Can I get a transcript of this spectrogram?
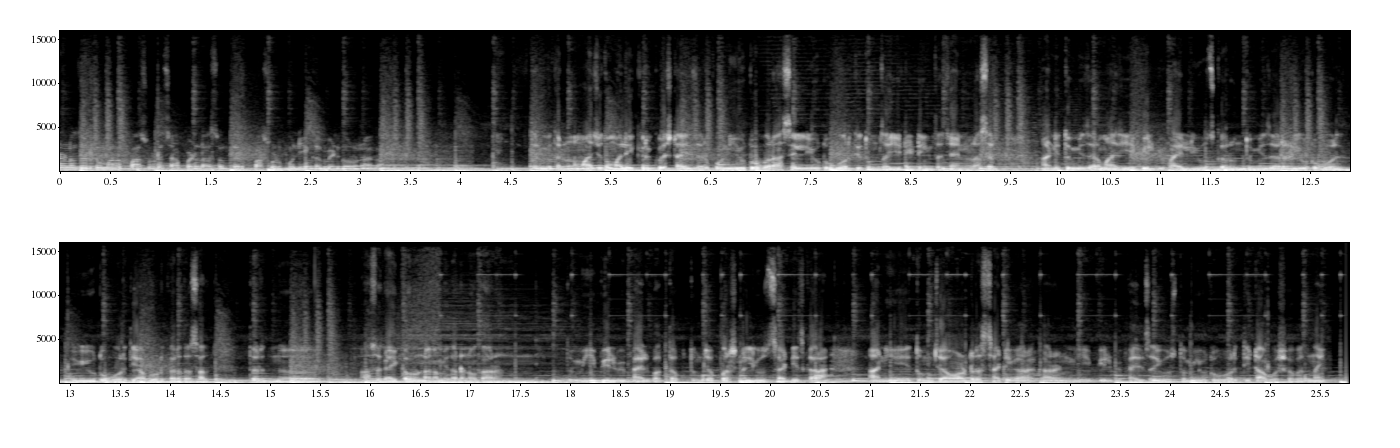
मित्रांनो जर तुम्हाला पासवर्ड सापडला असेल तर पासवर्ड कोणी कमेंट करू नका. तर मित्रांनो माझी तुम्हाला एक रिक्वेस्ट आहे. जर कोणी यूट्यूबर असेल यूट्यूबवरती तुमचा एडिटिंगचा चॅनल असेल आणि तुम्ही जर माझी A P L P file use करून तुम्ही जर यूट्यूबवर यूट्यूबवरती अपलोड करत असाल तर असं काही करू नका मित्रांनो कारण तुम्ही E P L P file फक्त तुमच्या पर्सनल यूजसाठीच करा आणि तुमच्या ऑर्डर्ससाठी करा कारण ई पी एल पी फाईलचा यूज तुम्ही यूट्यूबवरती टाकू शकत नाही.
